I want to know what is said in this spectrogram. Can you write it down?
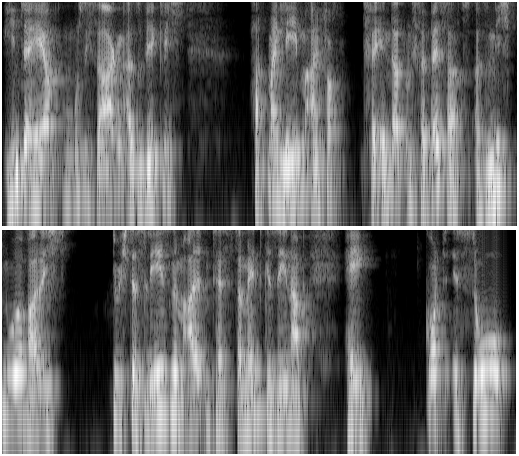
hinterher, muss ich sagen, also wirklich hat mein Leben einfach verändert und verbessert. Also nicht nur, weil ich durch das Lesen im Alten Testament gesehen habe, hey, Gott ist so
